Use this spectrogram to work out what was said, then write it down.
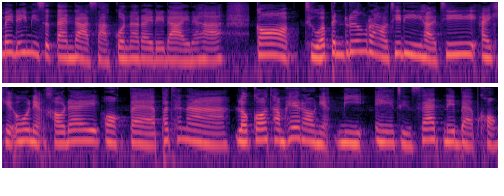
ไม่ได้มี standard สากลอะไรใด ๆ นะคะ ก็ถือว่าเป็นเรื่องราวที่ดีค่ะ ที่ ICAO เนี่ยเขาได้ออกแบบพัฒนา แล้วก็ทำให้เราเนี่ยมี A ถึง Z ในแบบของ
